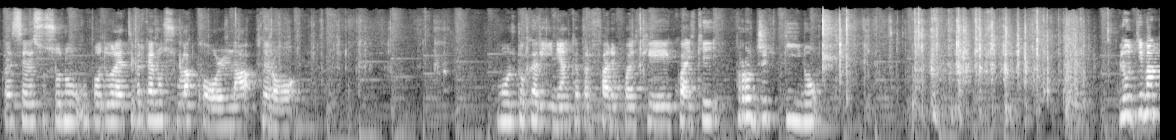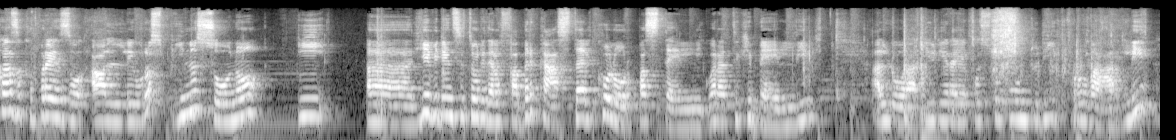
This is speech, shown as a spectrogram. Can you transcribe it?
Questi adesso sono un po' duretti perché hanno sulla colla però molto carini anche per fare qualche, qualche progettino L'ultima cosa che ho preso all'Eurospin sono i, uh, gli evidenziatori della Faber-Castell color pastelli, guardate che belli. Allora, io direi a questo punto di provarli.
